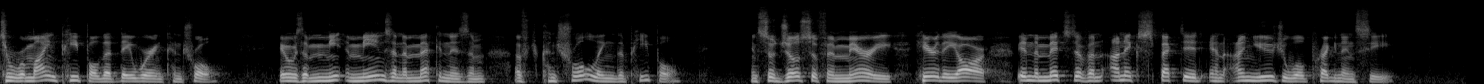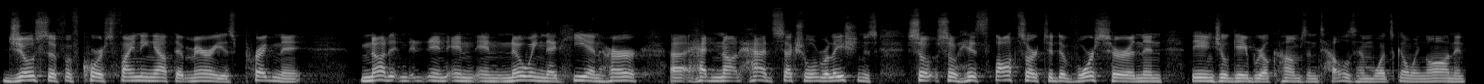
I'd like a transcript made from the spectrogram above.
to remind people that they were in control. It was a, me- a means and a mechanism of controlling the people. And so Joseph and Mary, here they are in the midst of an unexpected and unusual pregnancy Joseph, of course, finding out that Mary is pregnant, not in, in, in, in knowing that he and her uh, had not had sexual relations. So, so his thoughts are to divorce her, and then the angel Gabriel comes and tells him what's going on. And,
